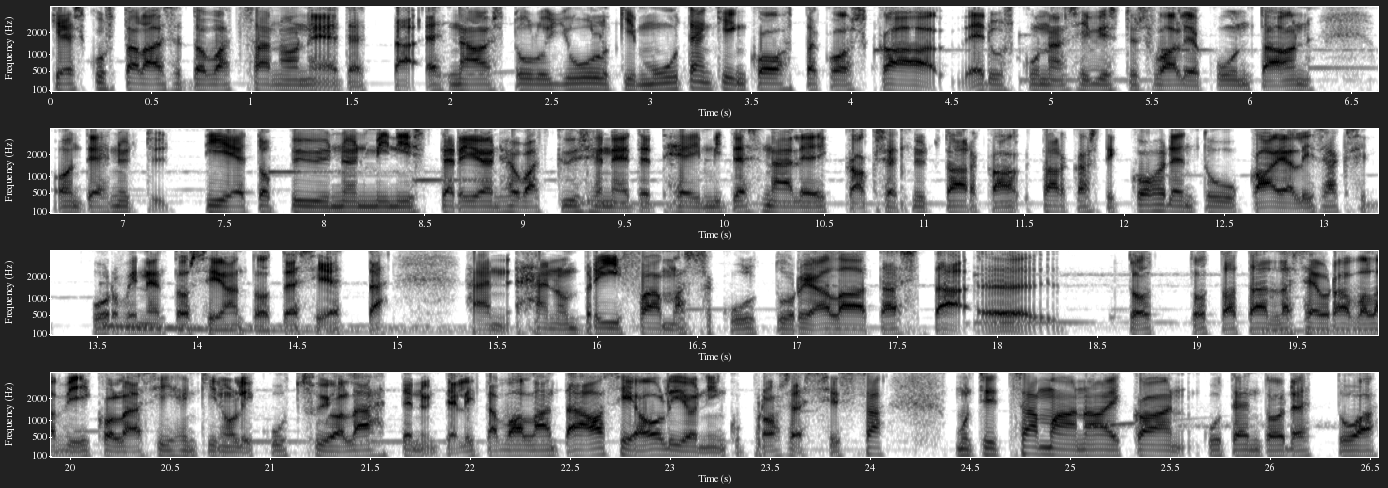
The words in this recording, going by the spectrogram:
keskustalaiset ovat sanoneet, että, että nämä olisi tullut julki muutenkin kohta, koska eduskunnan sivistysvaliokunta on, on tehnyt tietopyynnön ministeriöön. He ovat kysyneet, että hei, miten nämä leikkaukset nyt tarka, tarkasti kohdentuukaan. Ja lisäksi Kurvinen tosiaan totesi, että hän, hän on briefaamassa kulttuurialaa tästä to, tota, tällä seuraavalla viikolla ja siihenkin oli kutsu jo lähtenyt. Eli tavallaan tämä asia oli jo niin kuin prosessissa, mutta sitten samaan aikaan, kuten todettua,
